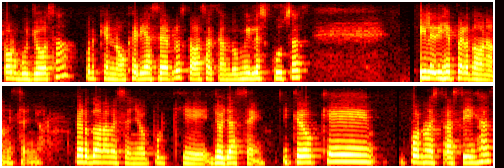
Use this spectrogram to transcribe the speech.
orgullosa porque no quería hacerlo, estaba sacando mil excusas y le dije, perdóname, Señor, perdóname, Señor, porque yo ya sé. Y creo que por nuestras hijas,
